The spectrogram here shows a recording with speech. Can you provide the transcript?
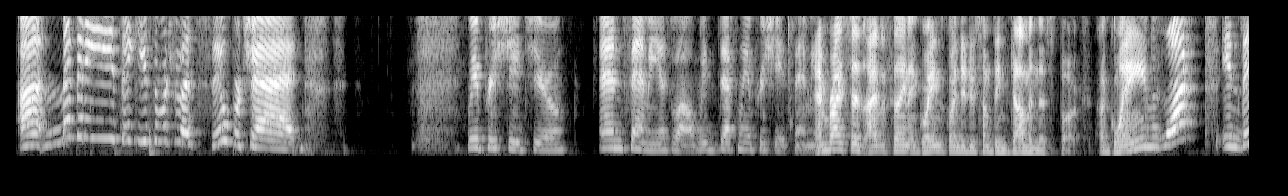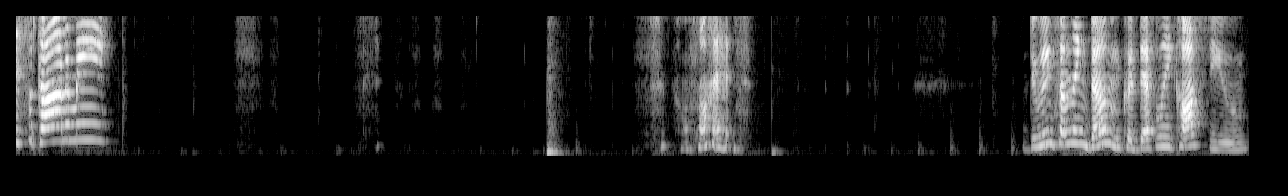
Uh Methany, thank you so much for that super chat. we appreciate you. And Sammy as well. We definitely appreciate Sammy. And Bryce says, I have a feeling Egwene's going to do something dumb in this book. Egwene? What? In this economy? what? Doing something dumb could definitely cost you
